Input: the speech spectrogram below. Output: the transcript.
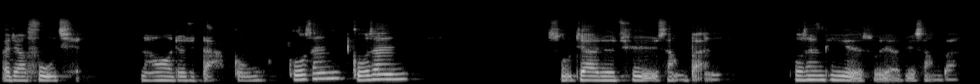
而且要付钱。然后就去打工。国三国三暑假就去上班，国三毕业的暑假去上班。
